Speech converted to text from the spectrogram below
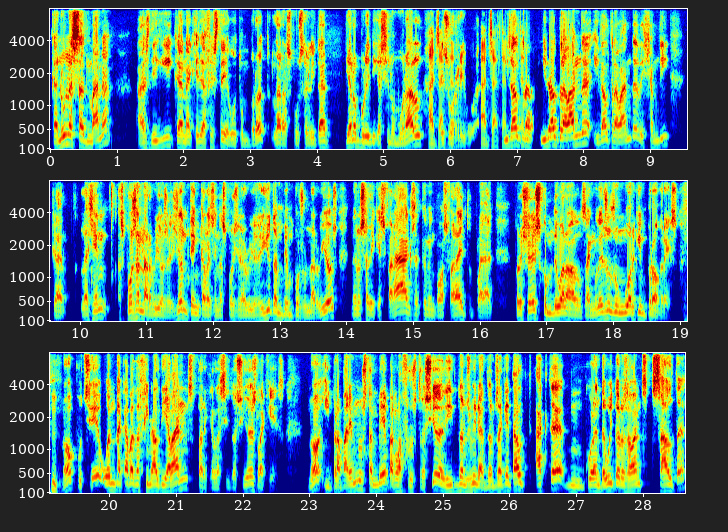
que en una setmana es digui que en aquella festa hi ha hagut un brot, la responsabilitat ja no política sinó moral exacte, és horrible. Exacte, exacte. I d'altra banda, i d'altra banda, deixa'm dir que la gent es posa nerviosa. Jo entenc que la gent es posi nerviosa. Jo també em poso nerviós de no saber què es farà, exactament com es farà i tot plegat. Però això és, com diuen els anglesos, un work in progress. No? Potser ho hem d'acabar d'afinar el dia abans perquè la situació és la que és. No? I preparem-nos també per la frustració de dir, doncs mira, doncs aquest acte 48 mm, hores abans salta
